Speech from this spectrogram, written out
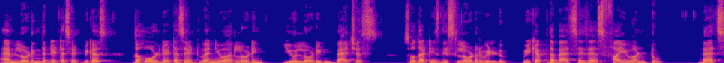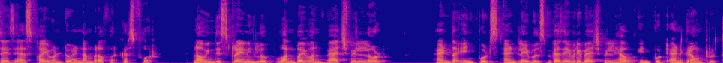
I am loading the dataset because the whole dataset when you are loading, you load in batches. So that is this loader will do. We kept the batch size as 512 batch size as 512 and number of workers 4. Now in this training loop, one by one batch will load and the inputs and labels because every batch will have input and ground truth.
